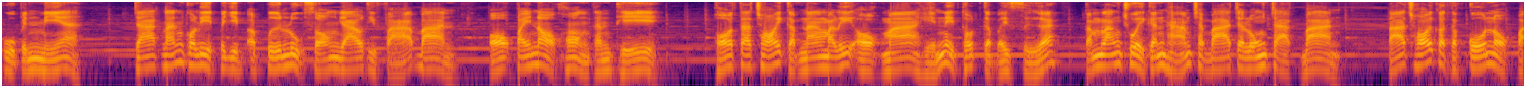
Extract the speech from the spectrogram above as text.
ผู้เป็นเมีย จากนั้นก็รีบไปหยิบเอาปืนลูกซองยาวที่ฝาบ้าน ออกไปนอกห้องทันที พอตาช้อยกับนางมะลิออกมาเห็นไอ้ทศกับไอ้เสือกำลังช่วยกันหามชบาจะลงจากบ้าน ตาช้อยก็ตะโกนออกไป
